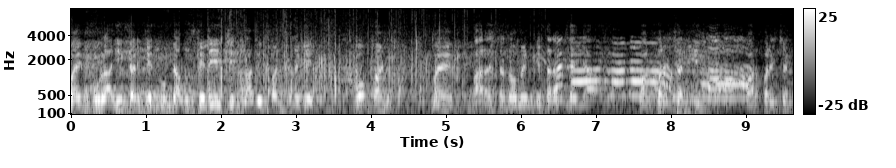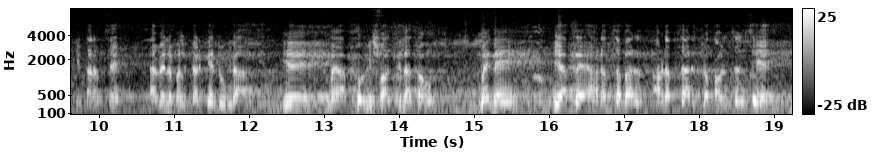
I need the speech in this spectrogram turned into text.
मैं पूरा ही करके दूँगा। उसके लिए जितना भी फंड लगे, वो फंड मैं महाराष्ट्र गवर्नमेंट की तरफ़ से या कॉरपोरेशन की कॉरपोरेशन की तरफ़ से अवेलेबल करके दूँगा। ये मैं आपको विश्वास दिलाता हूँ। मैंने ये अपने हड़प हड़पसर हड़पसर जो कॉन्स्टेंसी है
